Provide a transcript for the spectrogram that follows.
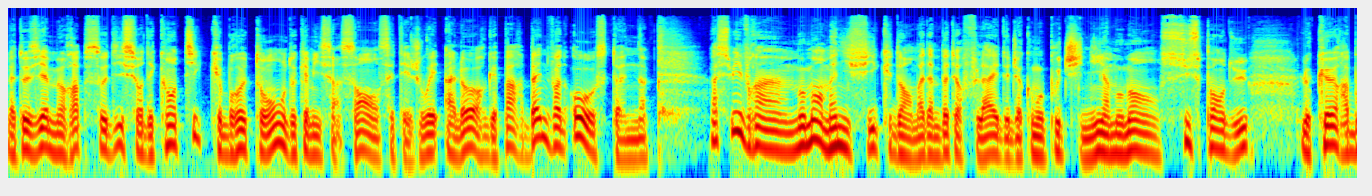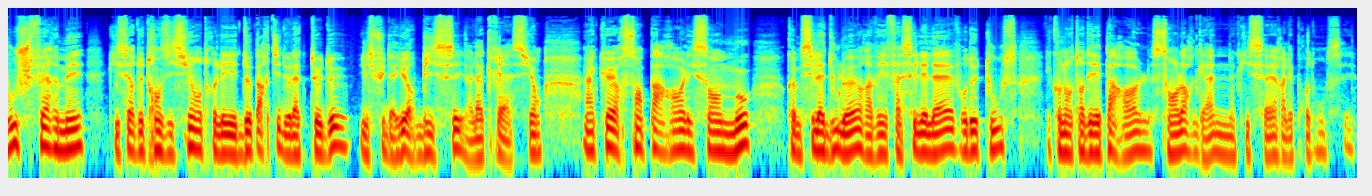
La deuxième rhapsodie sur des cantiques bretons de Camille Saint-Saëns était jouée à l'orgue par Ben van Oosten. À suivre un moment magnifique dans Madame Butterfly de Giacomo Puccini, un moment suspendu, le cœur à bouche fermée qui sert de transition entre les deux parties de l'acte 2. Il fut d'ailleurs bissé à la création, un cœur sans paroles et sans mots, comme si la douleur avait effacé les lèvres de tous et qu'on entendait les paroles sans l'organe qui sert à les prononcer.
